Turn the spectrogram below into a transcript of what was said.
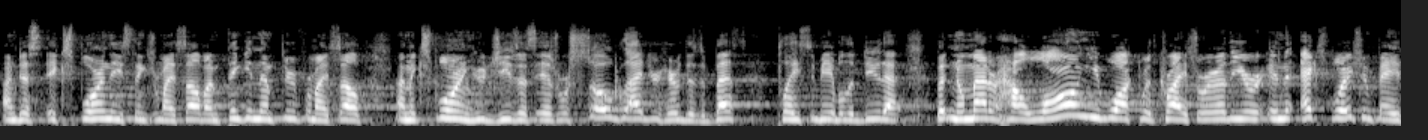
I'm just exploring these things for myself, I'm thinking them through for myself, I'm exploring who Jesus is. We're so glad you're here. This is the best place to be able to do that. But no matter how long you've walked with Christ or whether you're in the exploration phase,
